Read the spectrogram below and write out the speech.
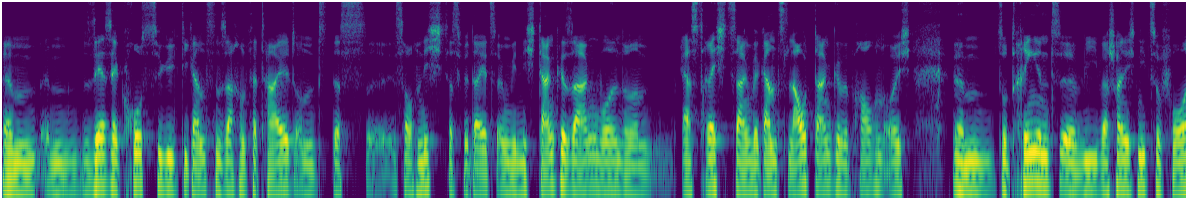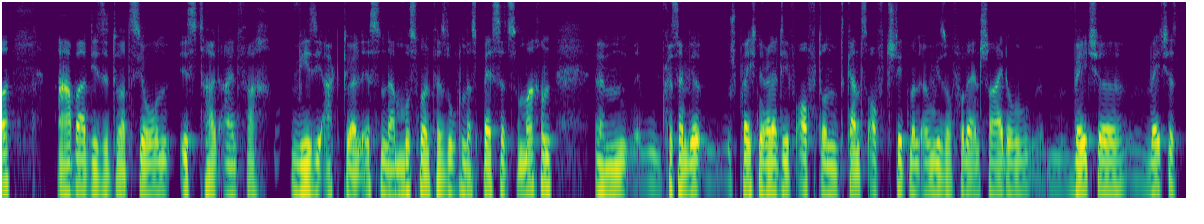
ähm, ähm, sehr, sehr großzügig die ganzen Sachen verteilt. Und das äh, ist auch nicht, dass wir da jetzt irgendwie nicht Danke sagen wollen, sondern erst recht sagen wir ganz laut Danke. Wir brauchen euch ähm, so dringend äh, wie wahrscheinlich nie zuvor. Aber die Situation ist halt einfach, wie sie aktuell ist. Und da muss man versuchen, das Beste zu machen. Ähm, Christian, wir sprechen relativ oft und ganz oft steht man irgendwie so vor der Entscheidung, welche, welches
